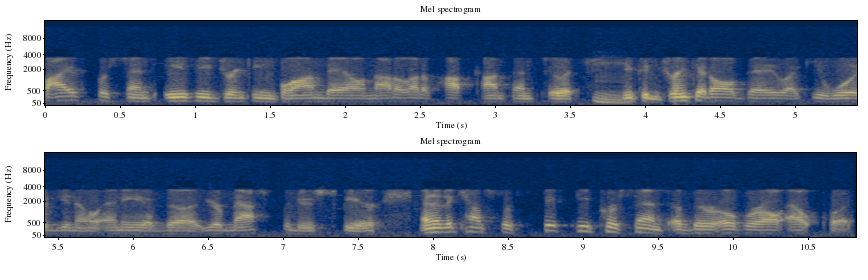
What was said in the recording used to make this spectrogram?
five percent easy drinking blonde ale, not a lot of hop content to it. Mm. You can drink it all day like you would, you know, any of the your mass produced beer, and it accounts for fifty percent of their overall output.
